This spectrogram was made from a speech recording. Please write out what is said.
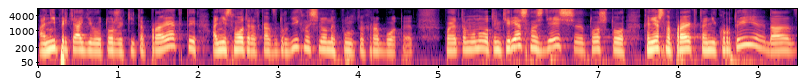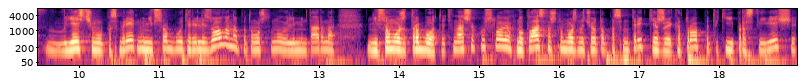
они притягивают тоже какие-то проекты, они смотрят, как в других населенных пунктах работает. Поэтому, ну вот интересно здесь то, что, конечно, проекты они крутые, да, есть чему посмотреть, но не все будет реализовано, потому что, ну, элементарно не все может работать в наших условиях. Но классно, что можно что-то посмотреть, те же экотропы, такие простые вещи,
